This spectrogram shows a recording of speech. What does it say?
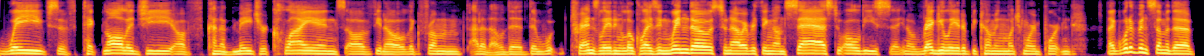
waves of technology of kind of major clients of you know like from i don't know the the w- translating localizing windows to now everything on saas to all these uh, you know regulated becoming much more important. Like what have been some of the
